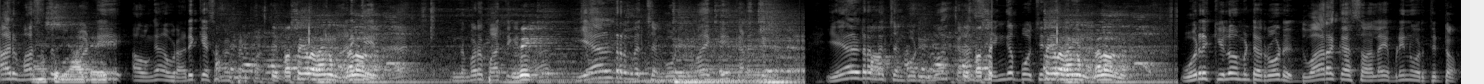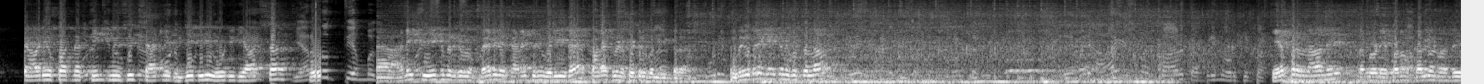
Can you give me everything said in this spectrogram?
ஆறு மாசத்துக்கு வாட்டி அவங்க ஒரு அறிக்கை சமர்ப்பிப்பாங்க. இந்த முறை பாத்தீங்கன்னா ஏழரை லட்சம் கோடி ரூபாய்க்கு கணக்கு. ஏழரை லட்சம் கோடி ரூபாய் காசு எங்க போச்சுன்னு வாங்க ஒரு கிலோமீட்டர் ரோடு துவாரகா சாலை அப்படின்னு ஒரு திட்டம். Audio partner Think Music satellite Vijay TV OTT Hotstar இருநூத்தி ஐம்பது அனைத்து இயக்குநர்களும் மேடைகளுக்கு அனைத்தையும் வெளியிட படக்குழு பெற்றுக் கொள்கின்றனர். மிகப்பெரிய கைகள் கொடுத்தலாம் ஒரு ஏப்ரல் நாலு நம்மளுடைய படம் கல்வன் வந்து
